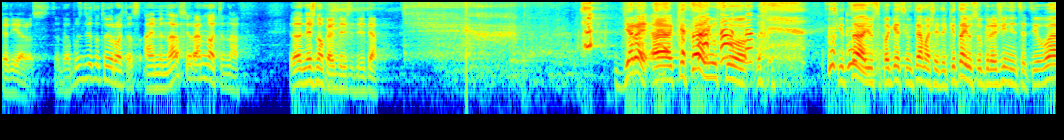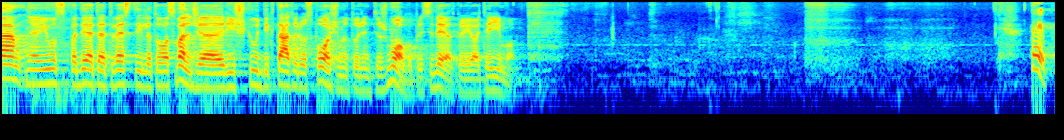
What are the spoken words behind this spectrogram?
karjeros, tada bus dvi tatuiruotės. I'm enough ir I'm not enough. Tada nežinau, ką jūs darysit ryte. Gerai, e, kita jūsų Kita jūsų, pakeiskim temą šiek tiek, kita jūsų graži iniciatyva, jūs padėjote atvesti į Lietuvos valdžią ryškių diktatoriaus požymių turinti žmogų, prisidėjot prie jo ateimo. Taip.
